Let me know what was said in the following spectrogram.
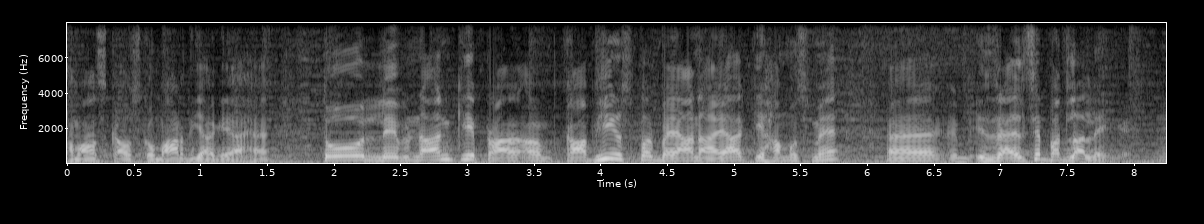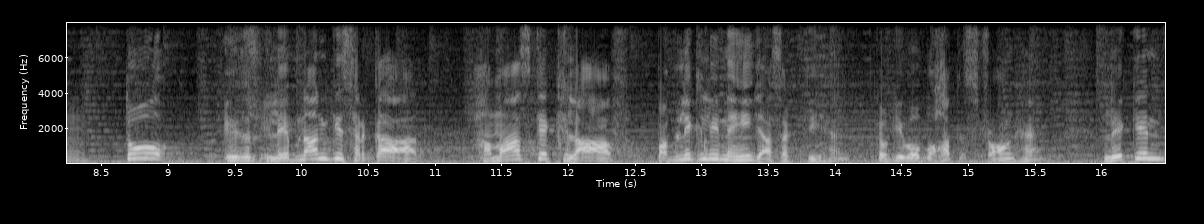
हमास का उसको मार दिया गया है। तो लेबनान के का भी उस पर बयान आया कि हम उसमें इसराइल से बदला लेंगे। हम्म। तो लेबनान की सरकार हमास के खिलाफ पब्लिकली नहीं जा सकती है क्योंकि वो बहुत स्ट्रांग है। लेकिन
